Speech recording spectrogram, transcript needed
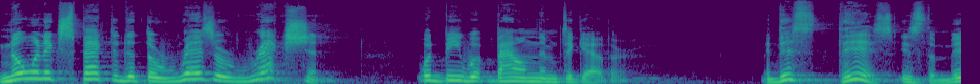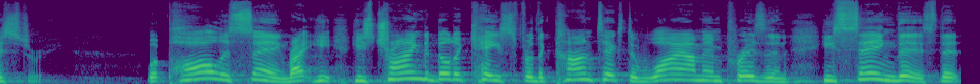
No one expected that the resurrection would be what bound them together. And this, this is the mystery. What Paul is saying, right? He, he's trying to build a case for the context of why I'm in prison. He's saying this that,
